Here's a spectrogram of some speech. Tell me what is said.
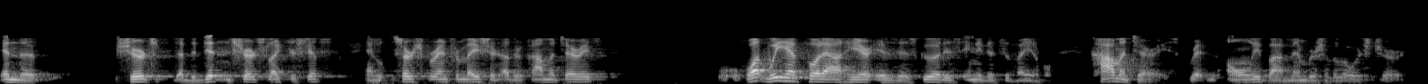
in the of uh, the Denton Church lectureships and searched for information in other commentaries. What we have put out here is as good as any that's available. Commentaries written only by members of the Lord's church.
